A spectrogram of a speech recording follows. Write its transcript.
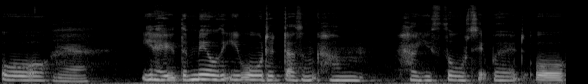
or Yeah. you know, the meal that you ordered doesn't come how you thought it would, or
